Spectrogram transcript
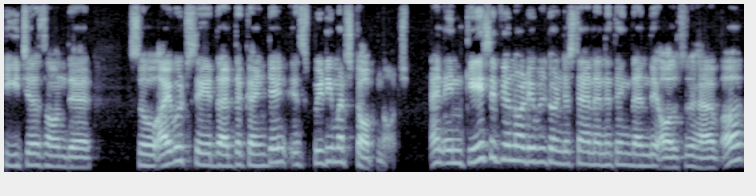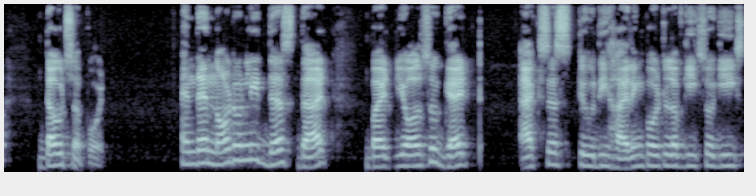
teachers on there. So i would say that the content is pretty much top notch and in case if you're not able to understand anything then they also have a doubt support. And then not only this that but you also get access to the hiring portal of geeks for geeks.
